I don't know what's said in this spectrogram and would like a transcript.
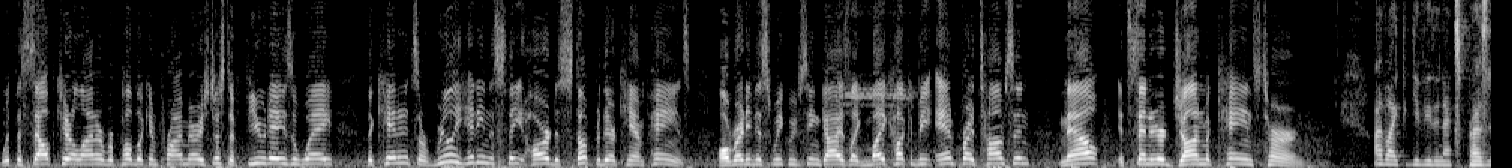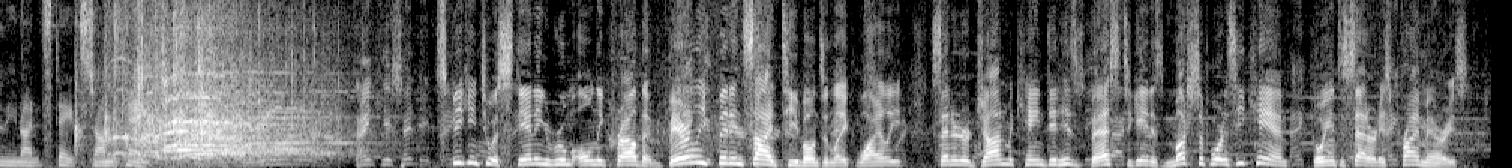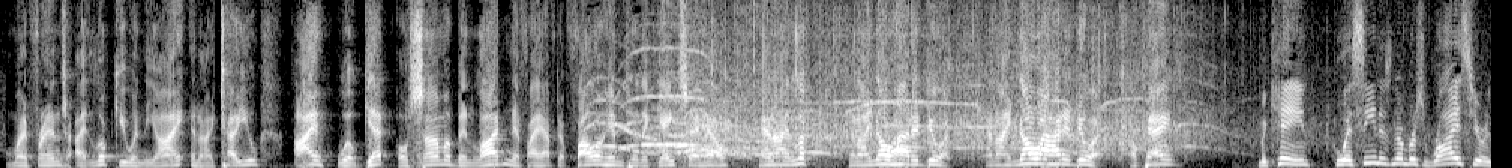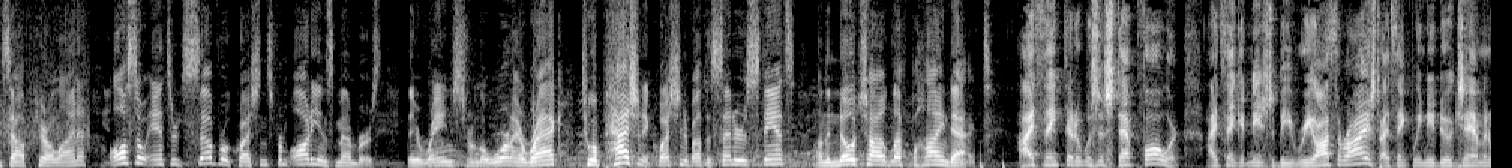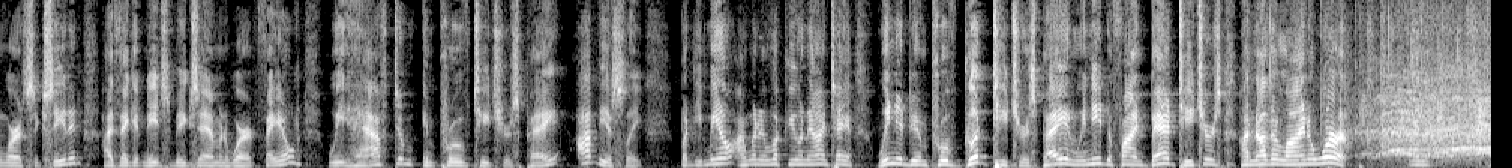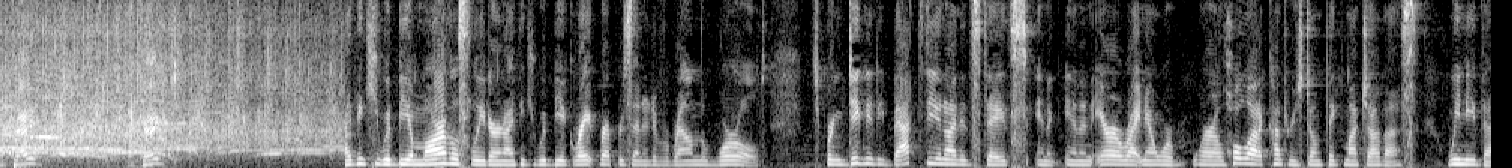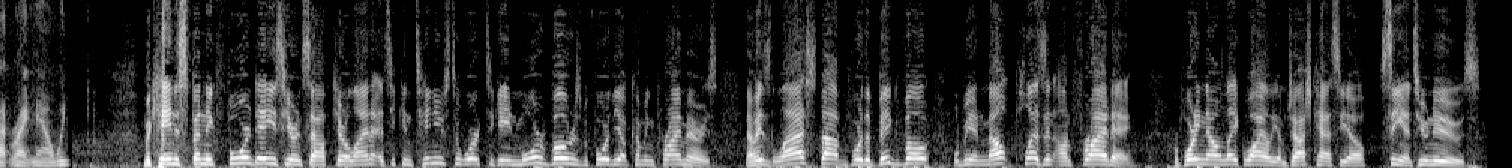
With the South Carolina Republican primaries just a few days away, the candidates are really hitting the state hard to stump for their campaigns. Already this week we've seen guys like Mike Huckabee and Fred Thompson. Now it's Senator John McCain's turn. I'd like to give you the next President of the United States, John McCain. Thank you, Cindy. Thank Speaking to a standing room only crowd that barely fit inside T-Bones in Lake Wylie, Senator John McCain did his best to gain as much support as he can going into Saturday's primaries. My friends, I look you in the eye and I tell you, I will get Osama bin Laden if I have to follow him to the gates of hell. And I look and I know how to do it. And I know how to do it. Okay? McCain, who has seen his numbers rise here in South Carolina, also answered several questions from audience members. They ranged from the war in Iraq to a passionate question about the senator's stance on the No Child Left Behind Act. I think that it was a step forward. I think it needs to be reauthorized. I think we need to examine where it succeeded. I think it needs to be examined where it failed. We have to improve teachers' pay, obviously. But know, I'm going to look you in the eye and tell you, we need to improve good teachers' pay, and we need to find bad teachers another line of work. And, okay? Okay? I think he would be a marvelous leader, and I think he would be a great representative around the world to bring dignity back to the United States in, a, in an era right now where, where a whole lot of countries don't think much of us. We need that right now. We McCain is spending four days here in South Carolina as he continues to work to gain more voters before the upcoming primaries. Now his last stop before the big vote will be in Mount Pleasant on Friday. Reporting now in Lake Wylie, I'm Josh Cascio, CN2 News.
